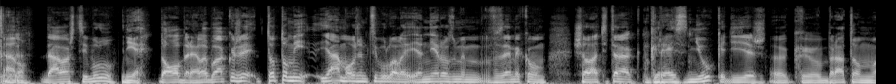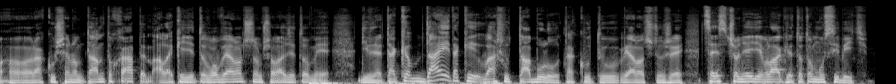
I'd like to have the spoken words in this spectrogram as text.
Áno. dávaš cibulu? Nie. Dobre, lebo akože toto mi, ja môžem cibulu, ale ja nerozumiem v zemiakovom šaláte, teda grezňu, keď ideš e, k bratom e, Rakúšanom, tam to chápem, ale keď je to vo vianočnom šaláte, to mi je divné. Tak daj také vašu tabulu, takú tú vianočnú, že cez čo nejde vlak, že toto musí byť.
